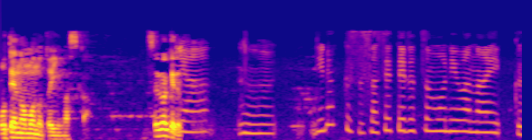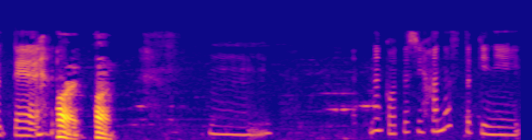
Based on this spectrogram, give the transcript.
お手の物と言いますか。そういうわけで。いや、うん、リラックスさせてるつもりはなくて、はい、はうん、なんか私話すときに、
